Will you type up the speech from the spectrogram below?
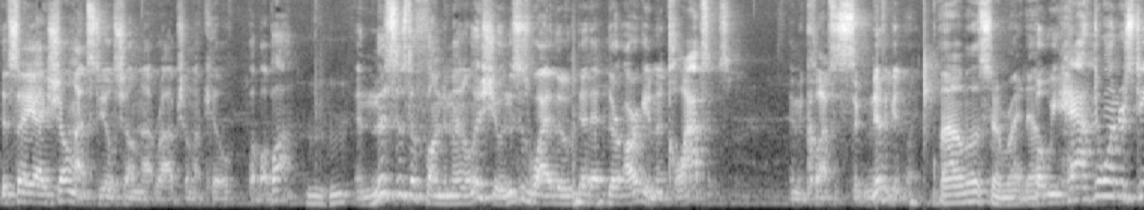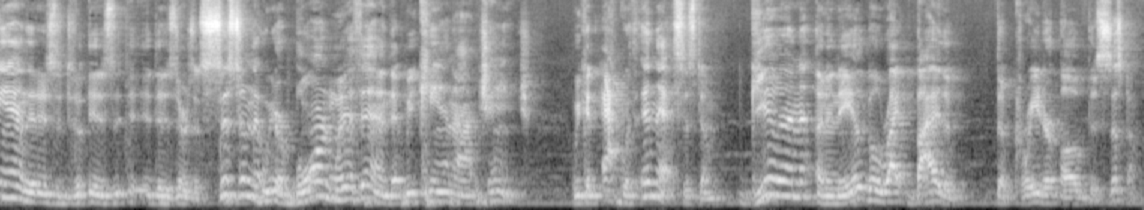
that say I shall not steal, shall not rob, shall not kill, blah, blah, blah. Mm-hmm. And this is the fundamental issue. And this is why the, the, their argument collapses. And it collapses significantly. I'm listening right now. But we have to understand that is, is, is there's a system that we are born within that we cannot change. We can act within that system, given an inalienable right by the, the creator of the system.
